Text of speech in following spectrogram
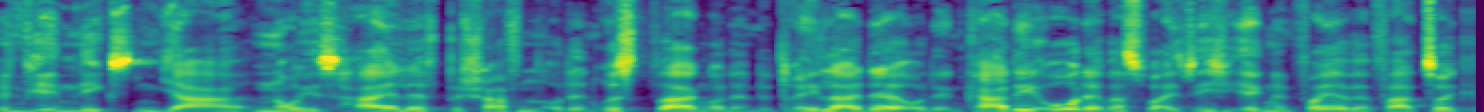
wenn wir im nächsten Jahr ein neues HLF beschaffen oder einen Rüstwagen oder eine Drehleiter oder ein KDO oder was weiß ich, irgendein Feuerwehrfahrzeug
